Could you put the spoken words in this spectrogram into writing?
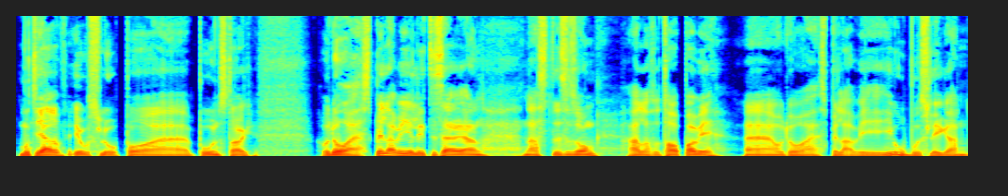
mot Jerv i Oslo på, eh, på, onsdag. Og da spiller vi Eliteserien neste sesong. Eller så taper vi, eh, og da spiller vi i Obos-ligaen.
